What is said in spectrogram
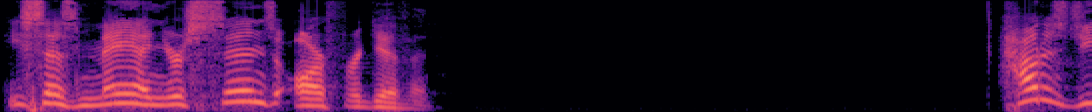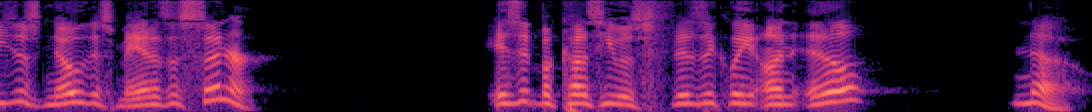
he says, Man, your sins are forgiven. How does Jesus know this man is a sinner? Is it because he was physically unill? No.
